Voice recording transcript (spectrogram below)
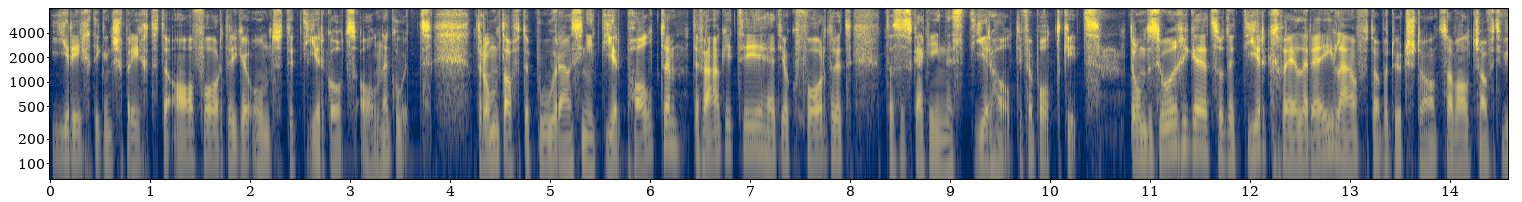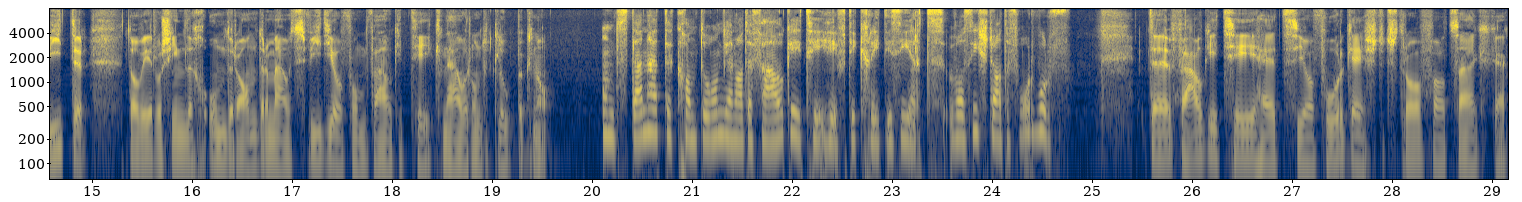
die Einrichtung entspricht den Anforderungen und den Tieren geht es allen gut. Darum darf der Bauer auch seine Tiere behalten. Der VGT hat ja gefordert, dass es gegen ihn ein Tierhalteverbot gibt. Die Untersuchungen zu der Tierquälerei laufen aber durch die Staatsanwaltschaft weiter. Da wird wahrscheinlich unter anderem auch das Video vom VGT genauer unter die Lupe genommen. Und dann hat der Kanton ja noch den VGT heftig kritisiert. Was ist da der Vorwurf? Der VGT hat ja vorgestern die Strafanzeige gegen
